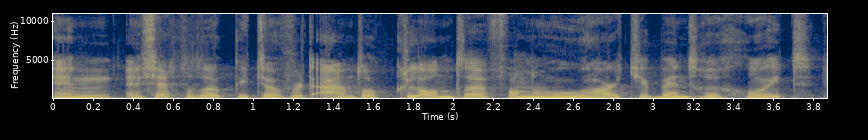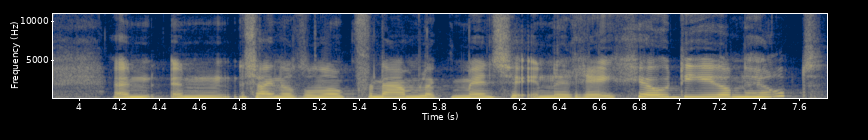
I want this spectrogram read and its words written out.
En, en zegt dat ook iets over het aantal klanten, van hoe hard je bent gegroeid? En, en zijn dat dan ook voornamelijk mensen in de regio die je dan helpt?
